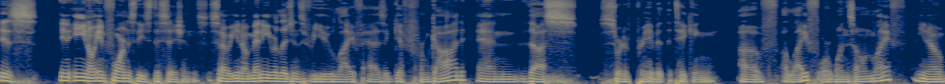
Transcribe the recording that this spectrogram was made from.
is in, you know informs these decisions. So you know many religions view life as a gift from God and thus sort of prohibit the taking of a life or one's own life. You know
